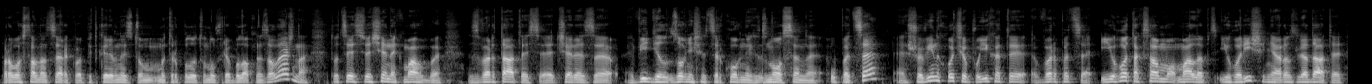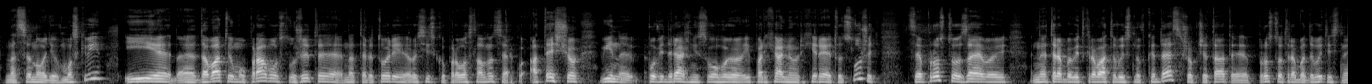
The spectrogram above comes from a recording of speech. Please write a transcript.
православна церква під керівництвом митрополиту Нуфрія була б незалежна, то цей священик мав би звертатися через відділ зовнішніх церковних зносин УПЦ, що він хоче поїхати в РПЦ. І його так само мали б його рішення розглядати на синоді в Москві і е, давати йому право служити на території Російської православної церкви. А те, що він по відрядженні свого єпархіального архірея тут служить, це просто зайвий, не треба відкривати висновки ДЕС, щоб читати. Просто треба дивитись на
